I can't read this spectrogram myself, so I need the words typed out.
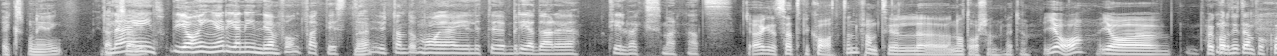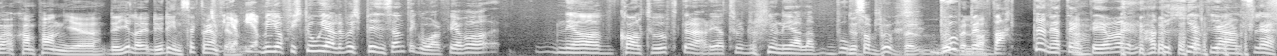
exponering? Nej, jag har ingen ren Indienfond faktiskt. Nej. Utan de har jag i lite bredare tillväxtmarknads... Jag ägde certifikaten fram till uh, något år sedan. Vet jag. Ja, jag har kollat lite på champagne. Det, gillar, det är din sektor egentligen. Ja, men jag förstod ju. Det var så pinsamt igår. För jag var när jag Karl tog upp det där. Jag trodde det var en jävla Du sa bubbel, bubbelvatten. Jag tänkte uh -huh. jag hade helt hjärnsläpp.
